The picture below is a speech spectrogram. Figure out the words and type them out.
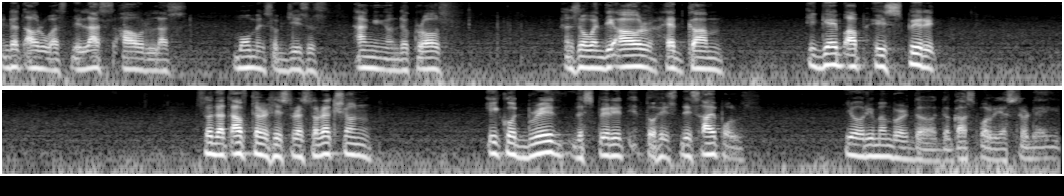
and that hour was the last hour, last moments of Jesus hanging on the cross. And so when the hour had come, He gave up His Spirit so that after His resurrection, He could breathe the Spirit into His disciples. You remember the, the gospel yesterday.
